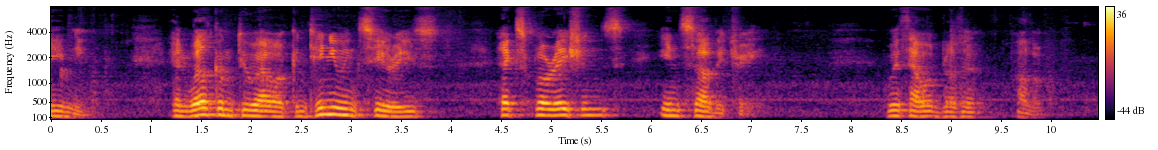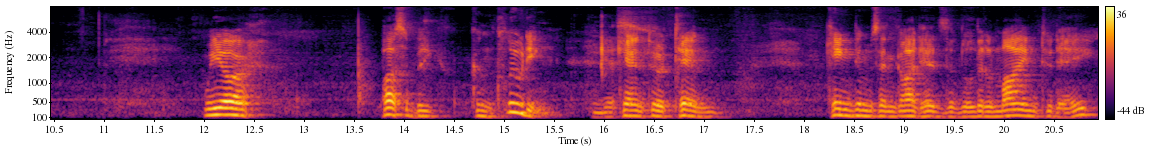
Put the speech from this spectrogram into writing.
Evening, and welcome to our continuing series, Explorations in Savitri, with our brother Alok. We are possibly concluding Yes. Canto 10, Kingdoms and Godheads of the Little Mind today.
